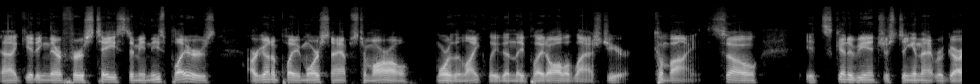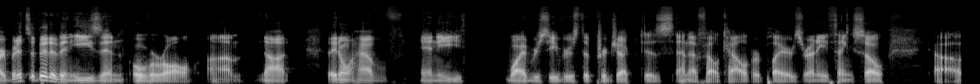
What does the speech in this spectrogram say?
uh, getting their first taste, I mean these players are going to play more snaps tomorrow, more than likely, than they played all of last year combined. So it's going to be interesting in that regard, but it's a bit of an ease in overall. Um, not they don't have any wide receivers that project as NFL caliber players or anything. So uh,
